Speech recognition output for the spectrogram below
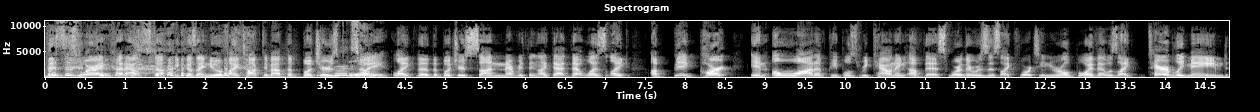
this is where I cut out stuff because I knew if I talked about the butcher's boy, So- like the the butcher's son and everything like that, that was like a big part in a lot of people's recounting of this where there was this like 14 year old boy that was like terribly maimed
